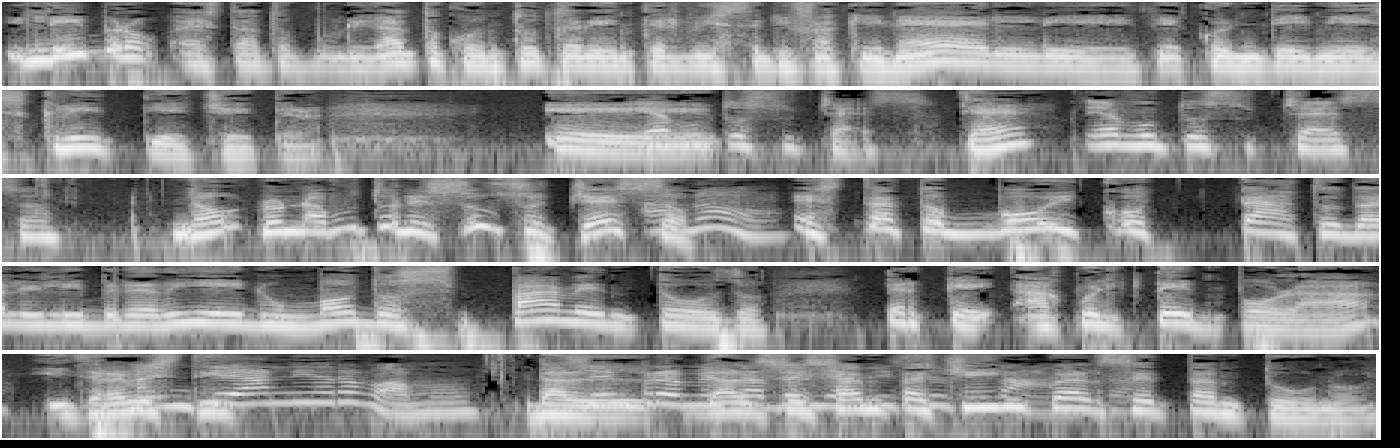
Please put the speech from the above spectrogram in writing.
Il libro è stato pubblicato con tutte le interviste di Facchinelli, con dei miei scritti, eccetera. E, E ha avuto successo. Eh? E ha avuto successo. No, non ha avuto nessun successo. Ah, no? È stato boicottato dalle librerie in un modo spaventoso perché a quel tempo là i Ma in travestiti che anni eravamo? dal, Sempre a metà dal degli 65 anni al 60. 71.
